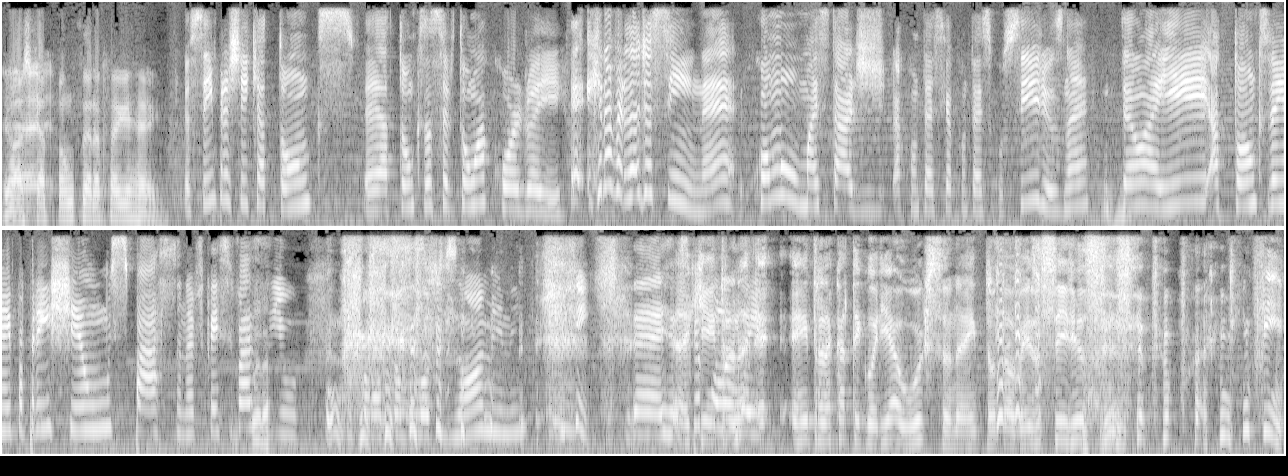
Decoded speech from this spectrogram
Eu É. acho que a Tonks era Fag Hag. Eu sempre achei que a Tonks, é, a Tonks acertou um acordo aí. É, que na verdade, assim, né? Como mais tarde acontece o que acontece com o Sirius, né? Então aí a Tonks vem aí pra preencher um espaço, né? Ficar esse vazio no coração do lobisomem, né? Enfim, é, É que entra na, aí. é- entra na categoria urso, né? Então talvez o Sirius. Enfim,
